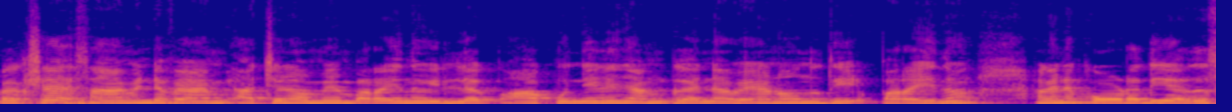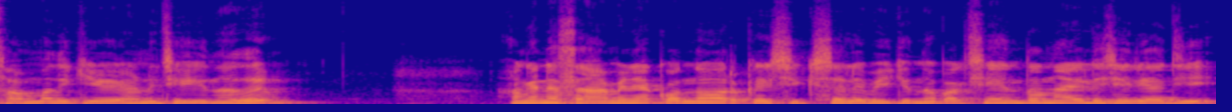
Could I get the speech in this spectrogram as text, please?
പക്ഷേ സാമിന്റെ ഫാമി അച്ഛനും അമ്മയും പറയുന്നു ഇല്ല ആ കുഞ്ഞിനെ ഞങ്ങൾക്ക് തന്നെ വേണമെന്ന് പറയുന്നു. അങ്ങനെ കോടതി അത് സമ്മതിക്കുകയാണ് ചെയ്യുന്നത്. അങ്ങനെ സാമിനെ കൊന്നവർക്ക് ശിക്ഷ ലഭിക്കുന്നു. പക്ഷേ എന്തെന്നായാലും ശരിയാ ജീ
